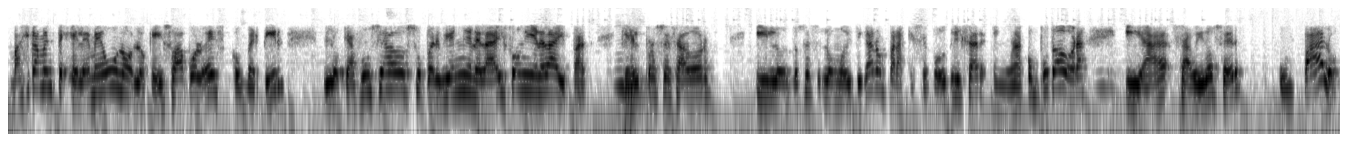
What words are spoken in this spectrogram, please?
básicamente el M1 lo que hizo Apple es convertir lo que ha funcionado súper bien en el iPhone y en el iPad, que es el procesador y lo entonces lo modificaron para que se pueda utilizar en una computadora y ha sabido ser un palo.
